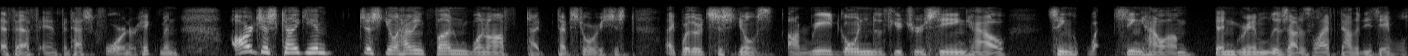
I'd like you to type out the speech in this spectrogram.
FF and Fantastic Four under Hickman are just kind of him just you know having fun one-off type type stories. Just like whether it's just you know um, Reed going into the future, seeing how seeing what seeing how um Ben Grimm lives out his life now that he's able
